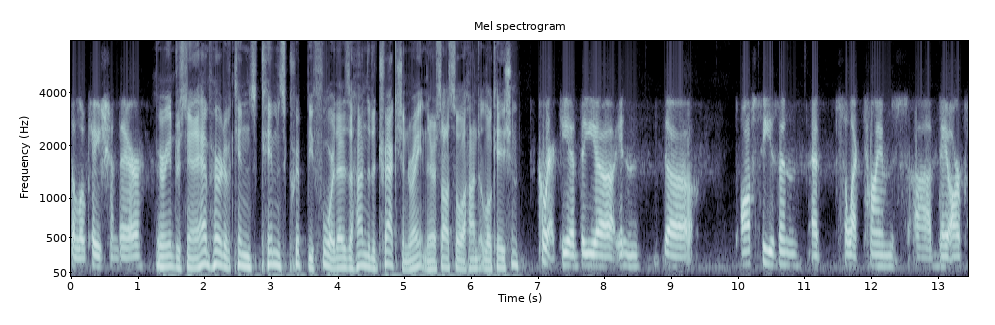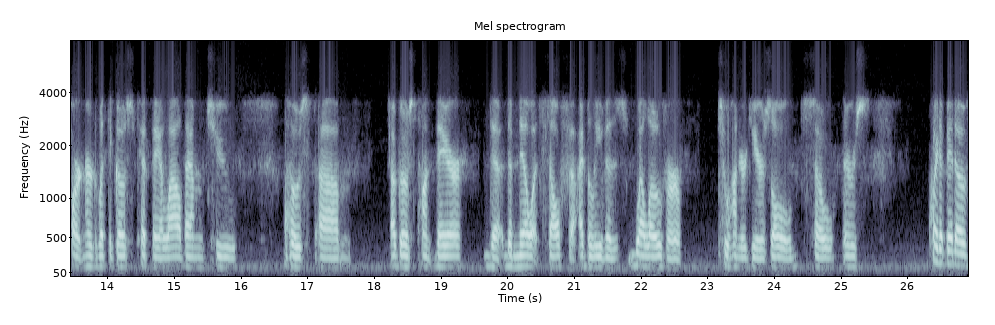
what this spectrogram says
the location there. Very interesting. I have heard of Kim's Kim's Crypt before. That is a haunted attraction, right? And there's also a haunted location. Correct. Yeah. The uh, in the off season at select times, uh, they are partnered with the Ghost Pit. They allow them to host um, a ghost hunt there. The the mill itself, I believe, is well over 200 years old. So there's quite a bit of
